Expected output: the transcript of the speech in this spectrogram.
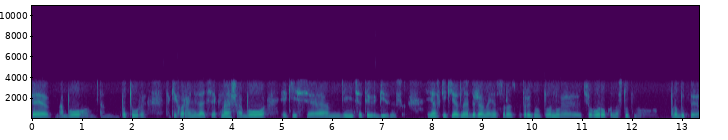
Це або там потуги таких організацій, як наша, або якісь е, ініціативи бізнесу. Я наскільки я знаю, Державне агентство розвитку туризму планує цього року наступного робити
